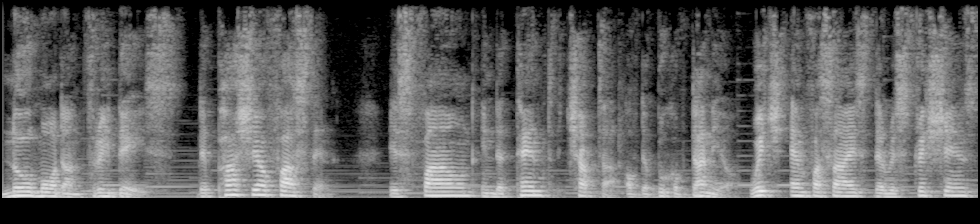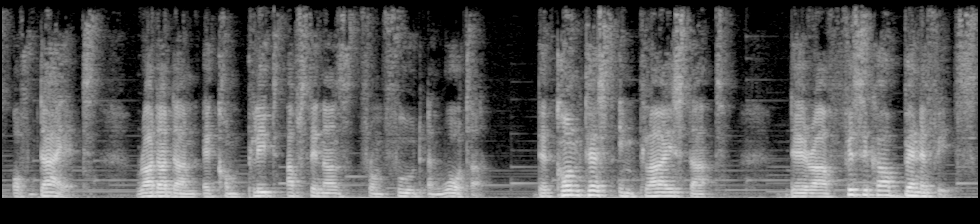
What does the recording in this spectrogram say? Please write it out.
no more than three days. The partial fasting is found in the 10th chapter of the book of Daniel, which emphasizes the restrictions of diet rather than a complete abstinence from food and water. The context implies that there are physical benefits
